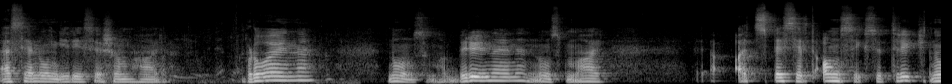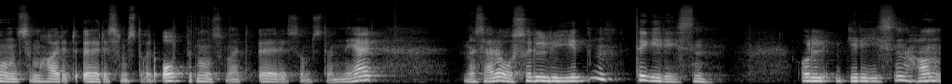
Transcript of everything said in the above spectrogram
Jeg ser noen griser som har blå øyne, noen som har brune øyne, noen som har et spesielt ansiktsuttrykk, noen som har et øre som står opp, noen som har et øre som står ned. Men så er det også lyden til grisen. Og grisen, han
